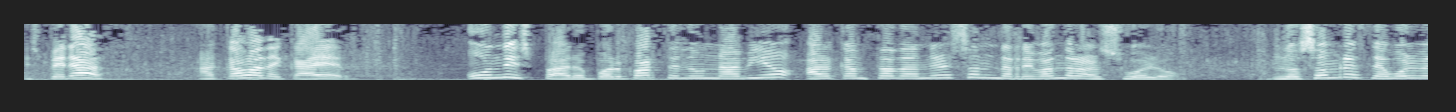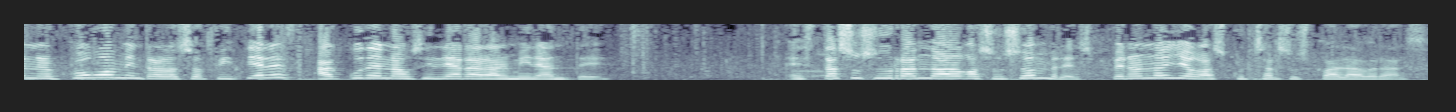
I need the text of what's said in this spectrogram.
Esperad, acaba de caer. Un disparo por parte de un navío ha alcanzado a Nelson derribándolo al suelo. Los hombres devuelven el fuego mientras los oficiales acuden a auxiliar al almirante. Está susurrando algo a sus hombres, pero no llega a escuchar sus palabras.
